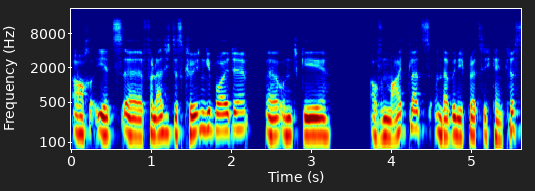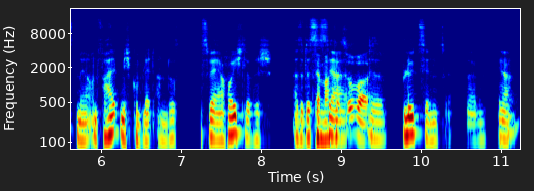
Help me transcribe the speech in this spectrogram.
auch jetzt äh, verlasse ich das Kirchengebäude äh, und gehe auf den Marktplatz und da bin ich plötzlich kein Christ mehr und verhalte mich komplett anders. Das wäre ja heuchlerisch. Also das Wer ist ja sowas? Äh, Blödsinn sozusagen. Ja.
